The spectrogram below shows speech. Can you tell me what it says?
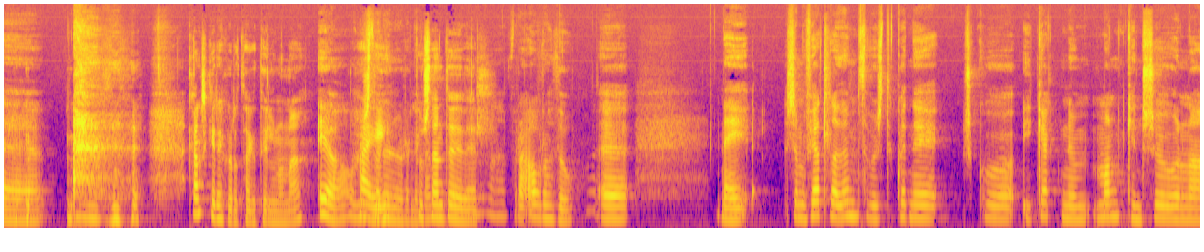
uh, kannski er eitthvað að taka til núna. Já, hæ, þú stendur þig vel. Bara áfram þú. Uh, nei, sem að fjallaði um þú veist, hvernig sko í gegnum mannkynnssöguna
